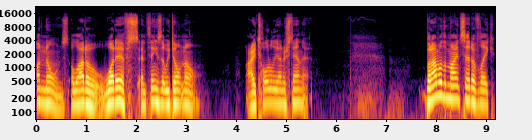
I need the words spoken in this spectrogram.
unknowns, a lot of what ifs, and things that we don't know. I totally understand that. But I'm of the mindset of like,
